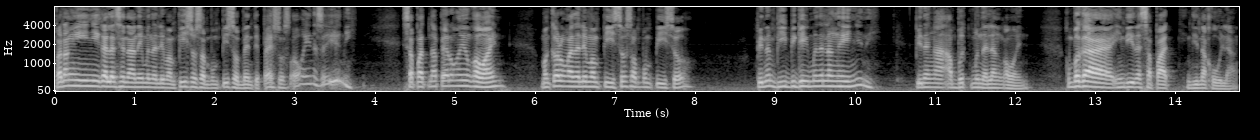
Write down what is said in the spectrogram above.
Parang hihingi ka lang sa nanay mo ng 5 piso, 10 piso, 20 pesos, okay na sa iyo yun eh. Sapat na, pero ngayon kawan, magkaroon ka ng 5 piso, 10 piso, pinambibigay mo na lang ngayon yun eh. Pinangaabot mo na lang kawan. Kumbaga, hindi na sapat, hindi na kulang.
